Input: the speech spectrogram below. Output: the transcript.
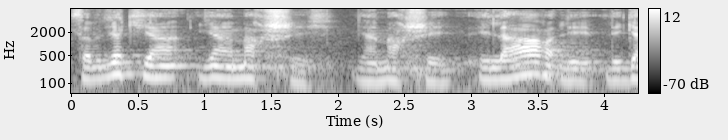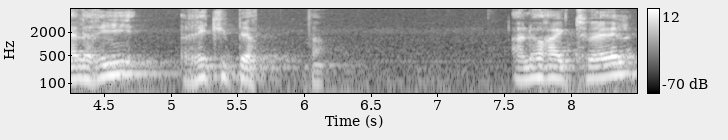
Ça veut dire qu'il y, y a un marché. Il y a un marché. Et l'art, les, les galeries récupèrent, enfin, à l'heure actuelle,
